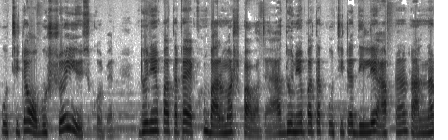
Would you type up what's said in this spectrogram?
কুচিটা অবশ্যই ইউজ করবেন। ধনিয়া পাতাটা এখন বারো মাস পাওয়া যায়। আর ধনিয়া পাতা কুচিটা দিলে আপনার রান্নার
